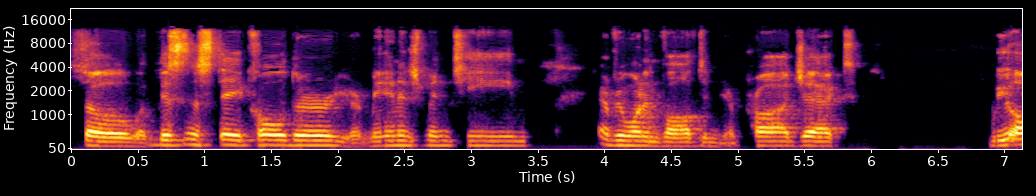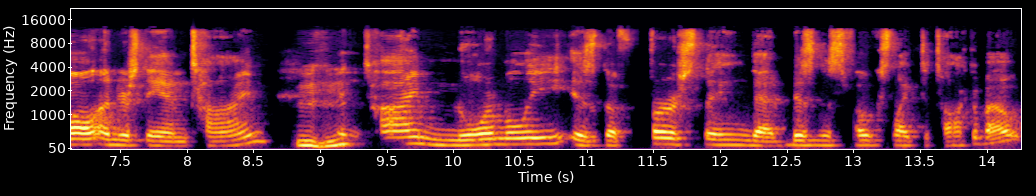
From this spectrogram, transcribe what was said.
So, a business stakeholder, your management team, everyone involved in your project, we all understand time mm-hmm. and time normally is the first thing that business folks like to talk about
